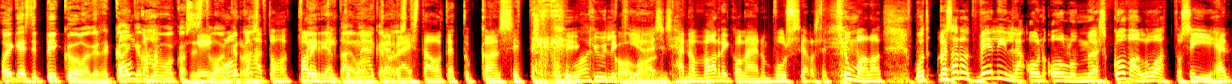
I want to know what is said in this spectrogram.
oikeesti pikkulonkeroista. Kaiken kokoisista ei, lonkeroista. onkohan tuohon pari pikku mäkäräistä otettu kans sitten kylkiäiseksi. Hän on varikolla ja hän on bussialla. Sitten Jumala. Mutta mä sanon, että Velillä on ollut myös kova luotto siihen,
